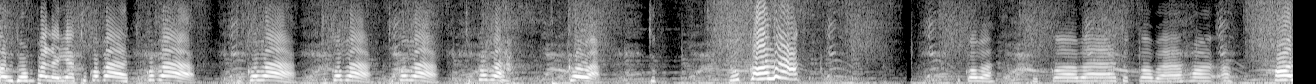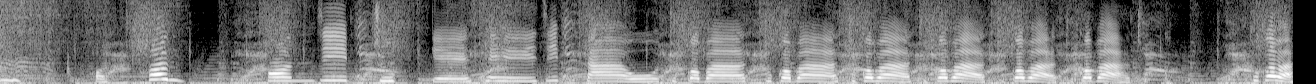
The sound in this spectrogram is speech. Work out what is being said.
아우 너무 빨라. 야 두꺼봐 두꺼봐. 두꺼봐 두꺼봐 두꺼봐 두꺼봐. 두꺼봐. 두 두꺼봐 두꺼봐 두꺼봐 두꺼봐 헌헌헌 헌집 줄게 새집 사오 두꺼봐 두꺼봐 두꺼봐 두꺼봐 두꺼봐 두꺼봐 두- 두꺼봐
